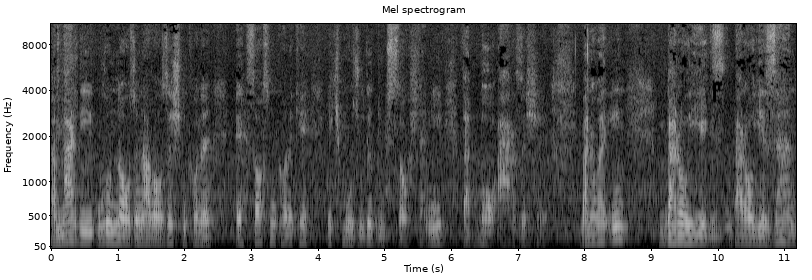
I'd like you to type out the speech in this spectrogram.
و مردی او رو ناز و نوازش می‌کنه احساس می‌کنه که یک موجود دوست داشتنی و با ارزشه. بنابراین برای, برای زن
